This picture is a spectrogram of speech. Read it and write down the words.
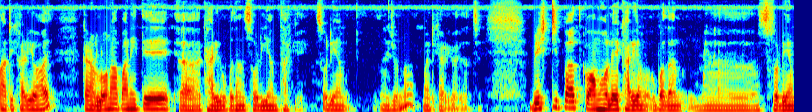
মাটি ক্ষারীয় হয়, কারণ লোনা পানিতে ক্ষারীয় উপাদান সোডিয়াম থাকে। সোডিয়াম এই জন্য মাটি ক্ষারীয় হয়ে যাচ্ছে। বৃষ্টিপাত কম হলে ক্ষারীয় উপাদান সোডিয়াম,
